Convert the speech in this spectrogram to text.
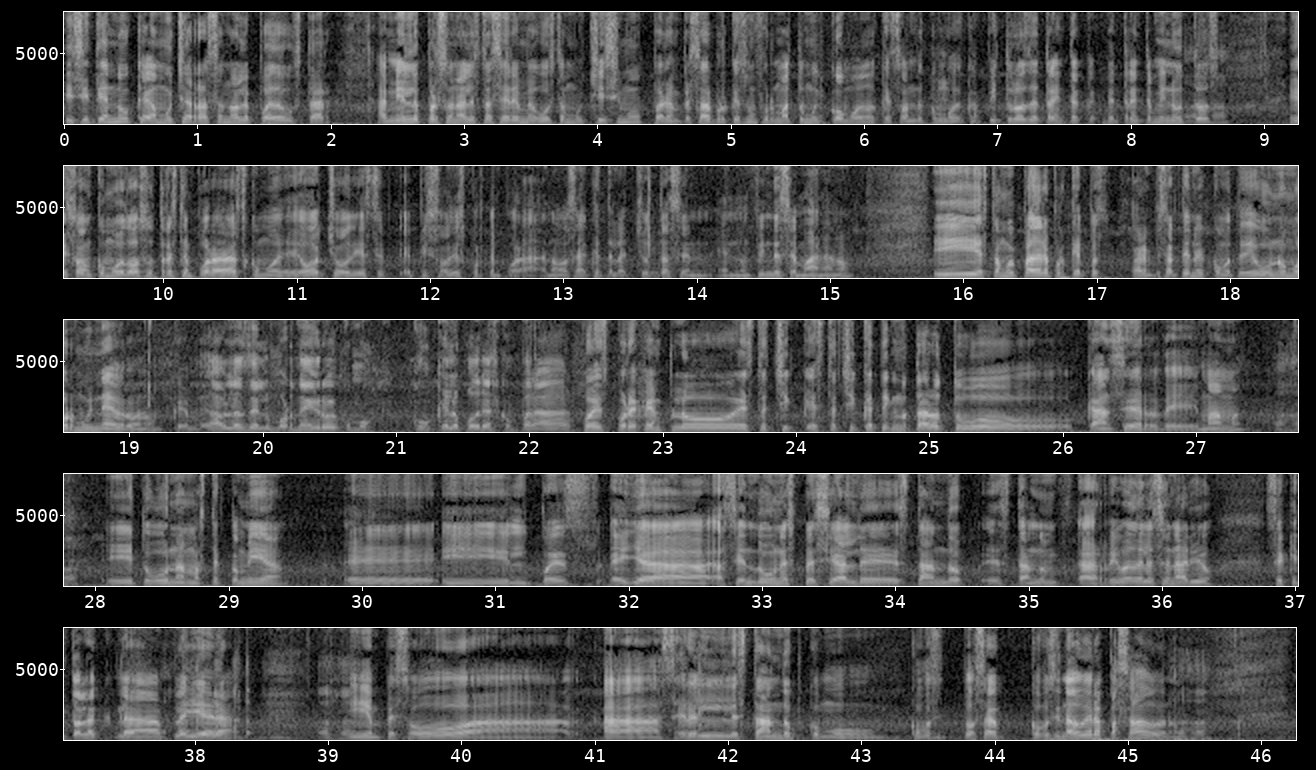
Y sí entiendo que a mucha raza no le puede gustar. A mí en lo personal esta serie me gusta muchísimo, para empezar porque es un formato muy cómodo, que son de como de capítulos de 30, de 30 minutos. Ajá. Y son como dos o tres temporadas, como de 8 o 10 episodios por temporada, ¿no? O sea, que te la chutas en, en un fin de semana, ¿no? Y está muy padre porque, pues, para empezar, tiene, como te digo, un humor muy negro, ¿no? Que, Hablas del humor negro, como ¿con qué lo podrías comparar? pues, por ejemplo, esta chica, esta chica Tig Notaro tuvo cáncer de mama Ajá. y tuvo una mastectomía. Eh, y pues ella haciendo un especial de stand-up, estando arriba del escenario, se quitó la, la playera Ajá. y empezó a, a hacer el stand-up como, como, si, o sea, como si nada hubiera pasado, ¿no? Ajá.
